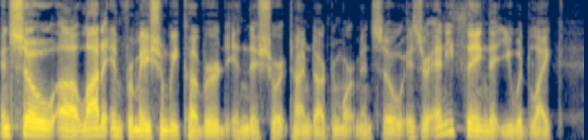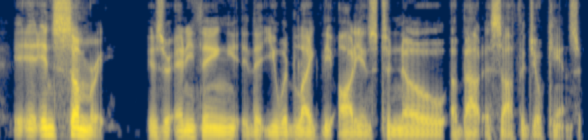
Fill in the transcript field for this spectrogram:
And so uh, a lot of information we covered in this short time, Dr. Mortman. So is there anything that you would like, in summary, is there anything that you would like the audience to know about esophageal cancer?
